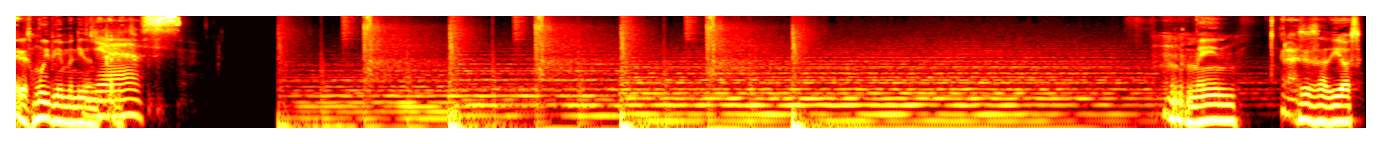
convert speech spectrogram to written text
eres muy bienvenido. Yes. Amén. Gracias a Dios.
